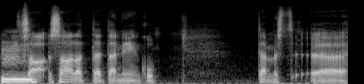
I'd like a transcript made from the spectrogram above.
mm. sa, saada tätä niin kuin, tämmöistä ö,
